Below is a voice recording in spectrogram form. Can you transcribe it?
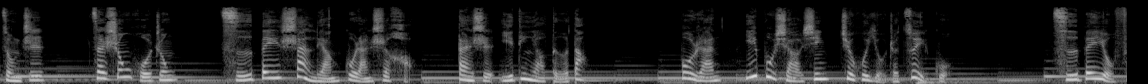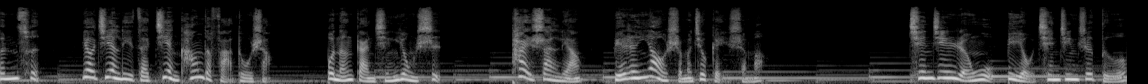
总之，在生活中，慈悲善良固然是好，但是一定要得当，不然一不小心就会有着罪过。慈悲有分寸，要建立在健康的法度上，不能感情用事，太善良，别人要什么就给什么。千金人物必有千金之德，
